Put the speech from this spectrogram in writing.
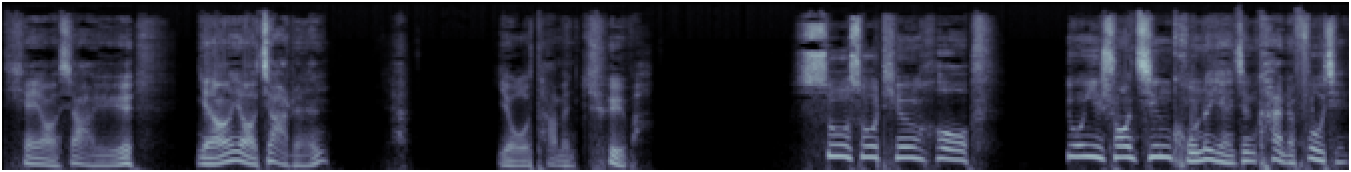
天要下雨，娘要嫁人，由他们去吧。”苏苏听后，用一双惊恐的眼睛看着父亲。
